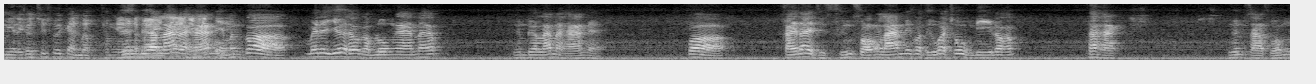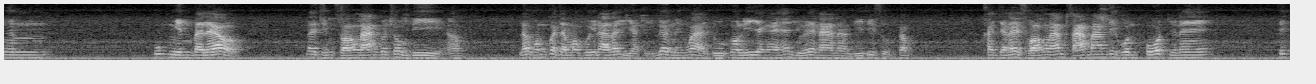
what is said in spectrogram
มีอะไรก็ช่วยๆกันแบบทำงานเงินสเดืบาอยนใจร้านอาหารเนี่ยะคบมันก็ไม่ได้เยอะเท่ากับโรงงานนะครับ เงินเดือนร้านอาหารเนี่ย ก็ใครได้ถึงสองล้านนี่ก็ถือว่าโชคดีแล้วครับ ถ้าหากเงินสะสมเงินกุ๊กมินไปแล้ว ได้ถึงสองล้านก็โชคดีครับ แล้วผมก็จะมาคุยรายละเอียดอีกเรื่องหนึ่งว่าอยู่เกาหลียังไงให้อยู่ได้นานนะดีที่สุดครับ ใครจะได้สองล้านสามล้านที่คนโพสต์อยู่ใน ทิก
